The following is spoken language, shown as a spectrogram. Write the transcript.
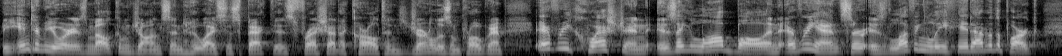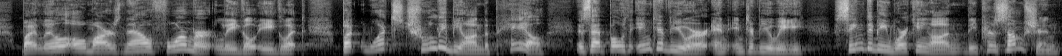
The interviewer is Malcolm Johnson, who I suspect is fresh out of Carleton's journalism program. Every question is a lob ball, and every answer is lovingly hit out of the park by little Omar's now former legal eaglet. But what's truly beyond the pale is that both interviewer and interviewee seem to be working on the presumption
